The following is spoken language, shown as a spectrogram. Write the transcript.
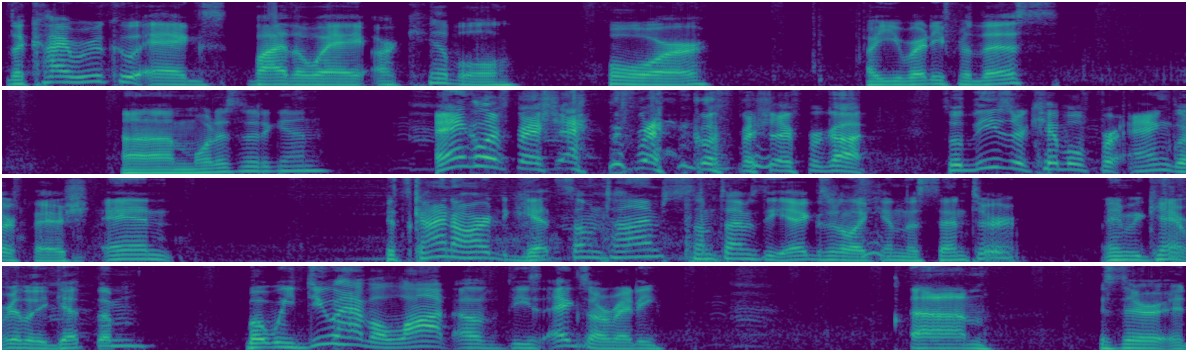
The Kairuku eggs, by the way, are kibble for. Are you ready for this? Um, what is it again? Anglerfish! Anglerfish, I forgot. So these are kibble for anglerfish, and it's kind of hard to get sometimes. Sometimes the eggs are like in the center, and we can't really get them. But we do have a lot of these eggs already. Um, is there a,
